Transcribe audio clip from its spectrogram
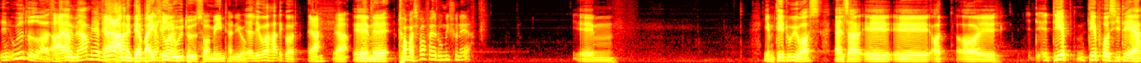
en uddød race. Nej, jamen, jamen, jeg lever, ja, har- men der var ikke jeg lever, helt uddød, så mente han jo. Jeg lever og har det godt. Ja, ja. Men Øhm. øh, Thomas, hvorfor er du missionær? Øhm, jamen, det er du jo også. Altså, øh, øh, og, og øh, det, det, jeg, det jeg prøver at sige, det er,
